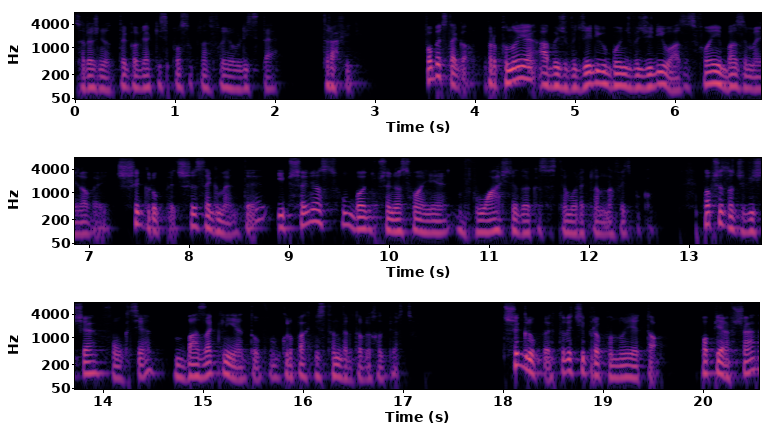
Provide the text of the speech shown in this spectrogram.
zależnie od tego, w jaki sposób na Twoją listę trafili. Wobec tego proponuję, abyś wydzielił bądź wydzieliła ze swojej bazy mailowej trzy grupy, trzy segmenty i przeniosł bądź przeniosła je właśnie do ekosystemu reklam na Facebooku. Poprzez oczywiście funkcję baza klientów w grupach niestandardowych odbiorców. Trzy grupy, które Ci proponuję to po pierwsze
